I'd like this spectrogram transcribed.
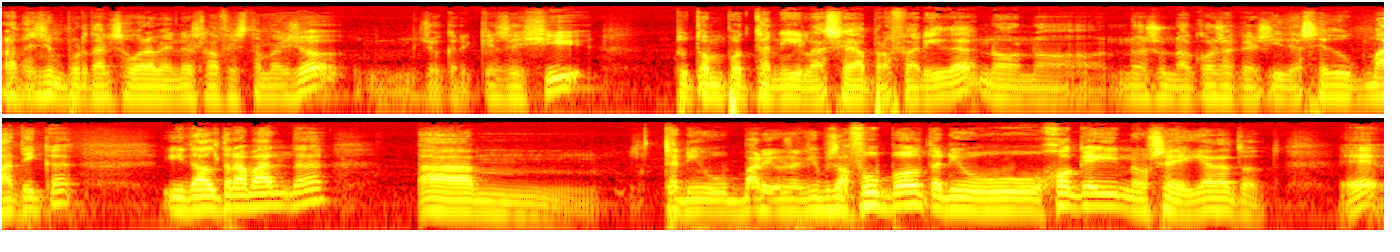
la més important segurament és la Festa Major, jo crec que és així, tothom pot tenir la seva preferida, no, no, no és una cosa que hagi de ser dogmàtica, i d'altra banda, um, teniu diversos equips de futbol, teniu hockey, no sé, hi ha de tot. Eh?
